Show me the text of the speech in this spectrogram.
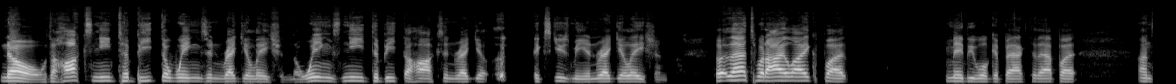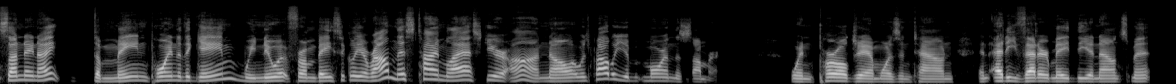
no, the Hawks need to beat the Wings in regulation. The Wings need to beat the Hawks in regu excuse me, in regulation. So that's what I like, but maybe we'll get back to that. But on Sunday night, the main point of the game, we knew it from basically around this time last year on. No, it was probably more in the summer when Pearl Jam was in town and Eddie Vedder made the announcement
